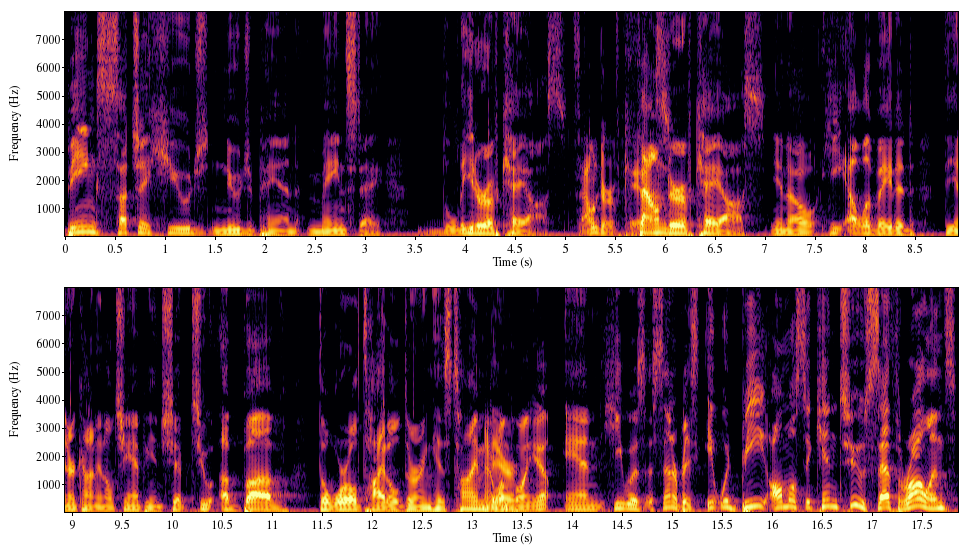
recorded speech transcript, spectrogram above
being such a huge New Japan mainstay, the leader of chaos, founder of Chaos. founder of chaos you know he elevated the intercontinental championship to above the world title during his time At there one point, yep. and he was a centerpiece it would be almost akin to seth rollins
